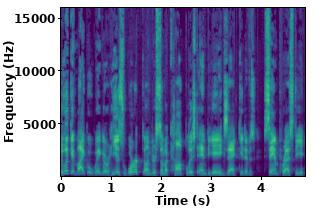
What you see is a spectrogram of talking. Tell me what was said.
you look at Michael Winger, he has worked under some accomplished NBA executives, Sam Presti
